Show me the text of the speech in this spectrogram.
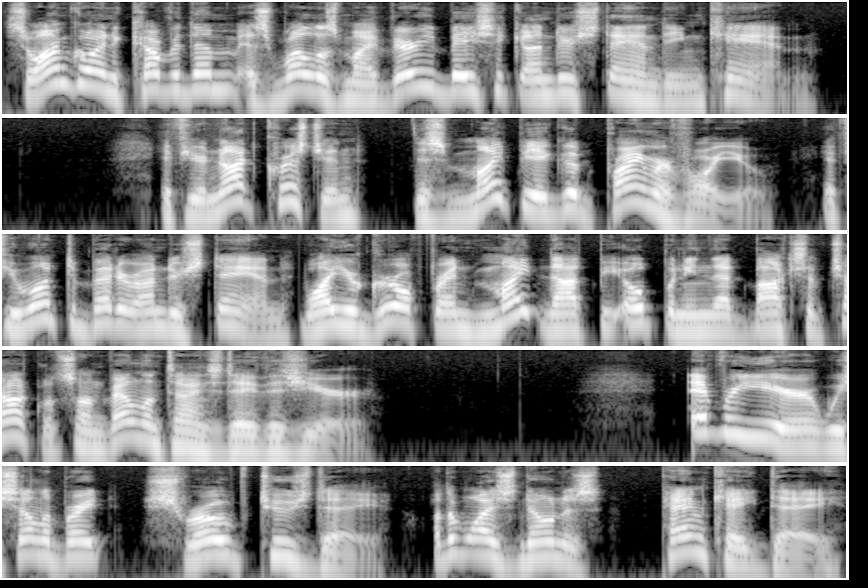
So I'm going to cover them as well as my very basic understanding can. If you're not Christian, this might be a good primer for you if you want to better understand why your girlfriend might not be opening that box of chocolates on Valentine's Day this year. Every year we celebrate Shrove Tuesday, otherwise known as Pancake Day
